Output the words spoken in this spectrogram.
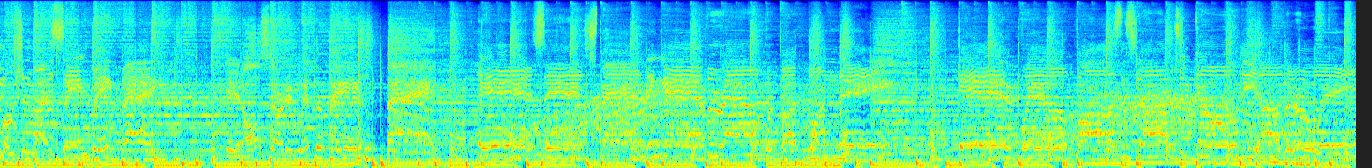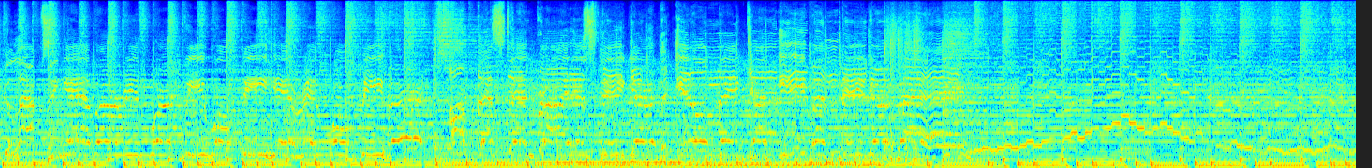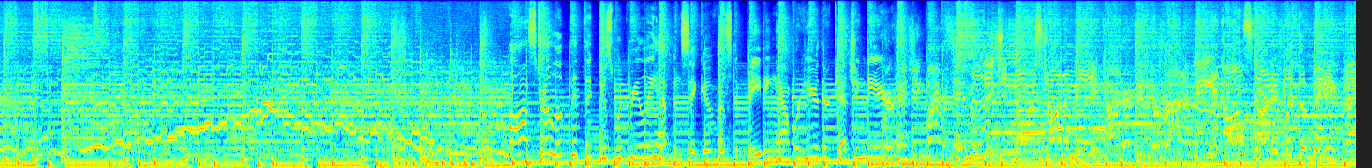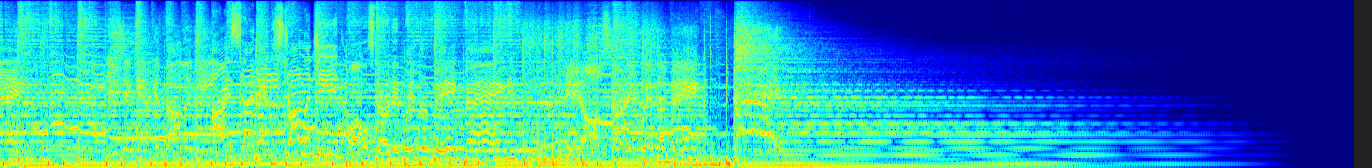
Australopithecus would really have been sick of us debating how we're here, they're catching deer. We're Catching viruses, Religion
